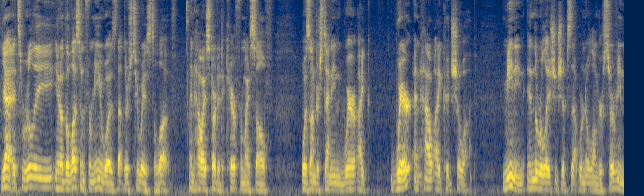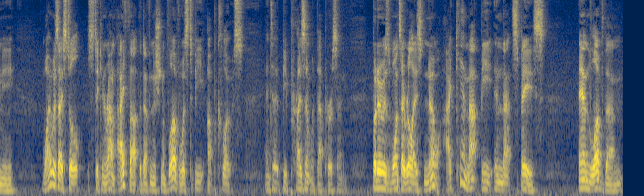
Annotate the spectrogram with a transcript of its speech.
Yeah, it's really, you know, the lesson for me was that there's two ways to love. And how I started to care for myself was understanding where I where and how I could show up. Meaning in the relationships that were no longer serving me, why was I still sticking around? I thought the definition of love was to be up close and to be present with that person. But it was once I realized, no, I cannot be in that space and love them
